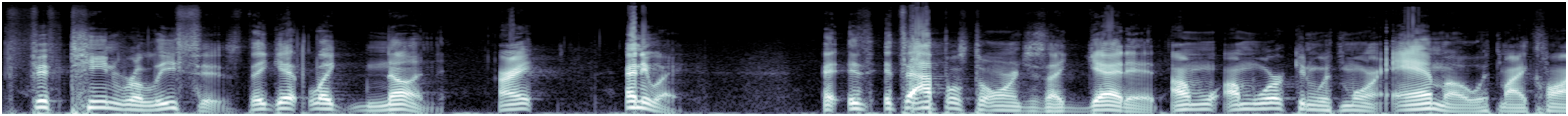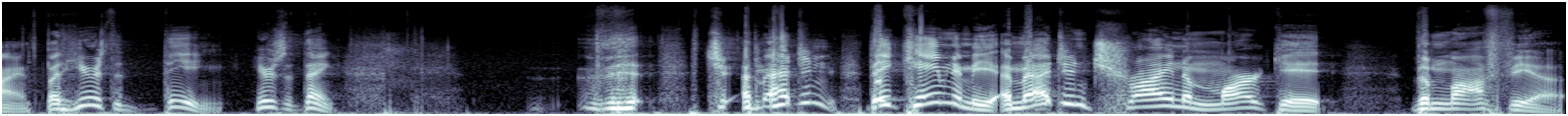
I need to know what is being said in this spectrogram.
15 releases. They get like none. All right. Anyway, it's, apples to oranges. I get it. I'm, I'm working with more ammo with my clients. But here's the thing. Here's the thing. Imagine they came to me. Imagine trying to market the mafia.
